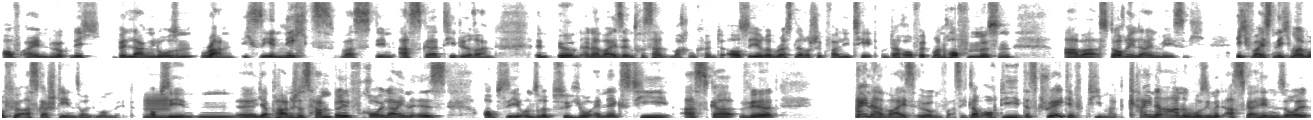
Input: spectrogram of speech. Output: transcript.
auf einen wirklich belanglosen Run. Ich sehe nichts, was den Asuka-Titelrun in irgendeiner Weise interessant machen könnte, außer ihre wrestlerische Qualität. Und darauf wird man hoffen müssen. Aber storyline-mäßig Ich weiß nicht mal, wofür Asuka stehen soll im Moment. Ob Mhm. sie 'n, äh, japanisches Hampelfräulein ist, ob sie unsere Psycho-NXT-Asuka wird. Keiner weiß irgendwas. Ich glaube auch die das Creative Team hat keine Ahnung, wo sie mit Asuka hin soll.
